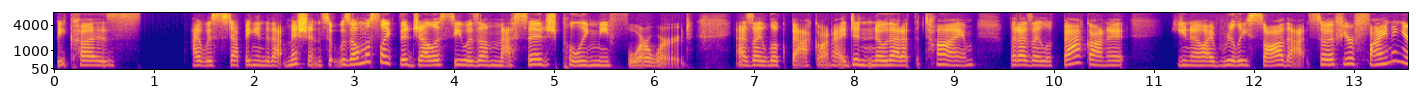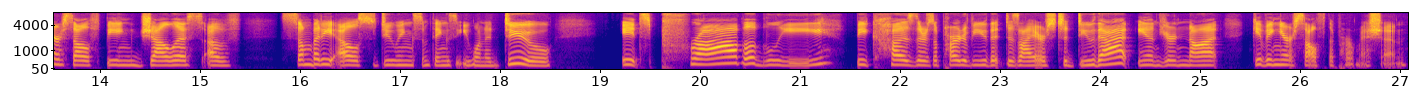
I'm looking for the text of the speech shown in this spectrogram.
because I was stepping into that mission. So it was almost like the jealousy was a message pulling me forward as I look back on it. I didn't know that at the time, but as I look back on it, you know, I really saw that. So if you're finding yourself being jealous of somebody else doing some things that you want to do, it's probably because there's a part of you that desires to do that and you're not giving yourself the permission.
